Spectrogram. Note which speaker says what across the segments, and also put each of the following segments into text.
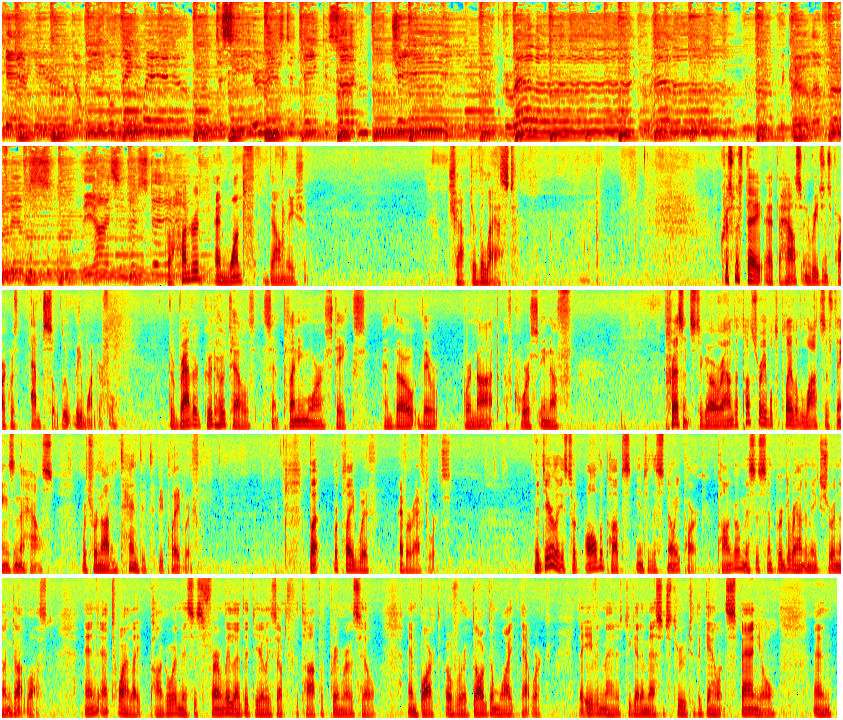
Speaker 1: scare you, no evil thing will. To see her is to take a sudden chill. Cruella, Cruella, the curl of her lips, the ice in her stare.
Speaker 2: The Hundred and One Dalmatian. Chapter the Last. Christmas Day at the house in Regent's Park was absolutely wonderful. The rather good hotels sent plenty more steaks, and though there were not, of course, enough presents to go around, the pups were able to play with lots of things in the house, which were not intended to be played with, but were played with ever afterwards. The Dearlys took all the pups into the snowy park. Pongo, Mrs. Perdita around to make sure none got lost and at twilight Pongo and Mrs. firmly led the Dearlys up to the top of Primrose Hill and barked over a dogdom-wide network. They even managed to get a message through to the gallant Spaniel, and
